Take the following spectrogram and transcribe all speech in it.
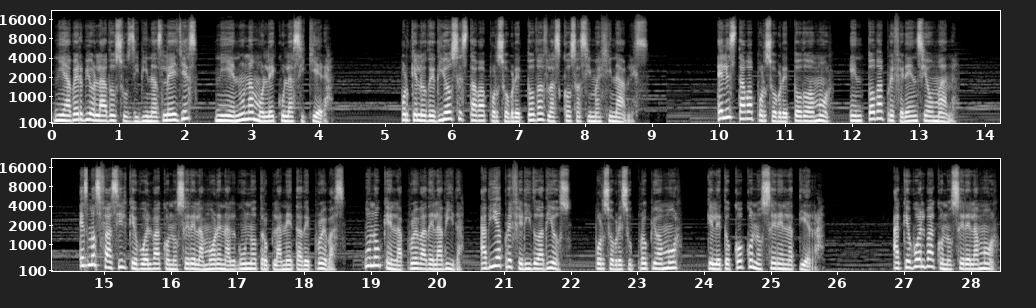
Ni haber violado sus divinas leyes, ni en una molécula siquiera. Porque lo de Dios estaba por sobre todas las cosas imaginables. Él estaba por sobre todo amor, en toda preferencia humana. Es más fácil que vuelva a conocer el amor en algún otro planeta de pruebas, uno que en la prueba de la vida había preferido a Dios, por sobre su propio amor, que le tocó conocer en la tierra. A que vuelva a conocer el amor,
